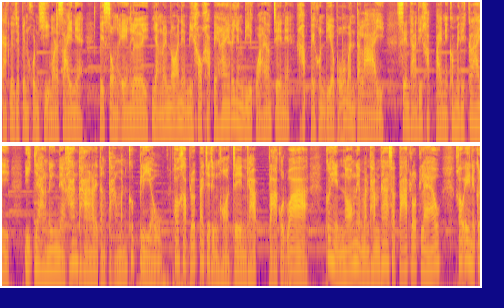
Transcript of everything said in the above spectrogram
นักเดี๋ยวจะเป็นคนขี่มอเตอร์ไซค์เนี่ย ไปส่งเองเลย อย่างน้อยๆเนี่ยมีเขาขับไปให้ก็ยังดีกว่าน้องเจนเนี่ยขับไปคนเดียวเพราะว่ามันอันตราย เส้นทางที่ขับไปเนี่ยก็ไม่ได้ใกล้ อีกอย่างหนึ่งเนี่ยข้างทางอะไรต่างๆ มันก็เปลี่ยว พอขับรถไปจะถึงหอเจนครับปรากฏว่าก็เห็นน้องเนี่ยมันทำท่าสตาร์ทรถแล้ว เขาเองเนี่ยก็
